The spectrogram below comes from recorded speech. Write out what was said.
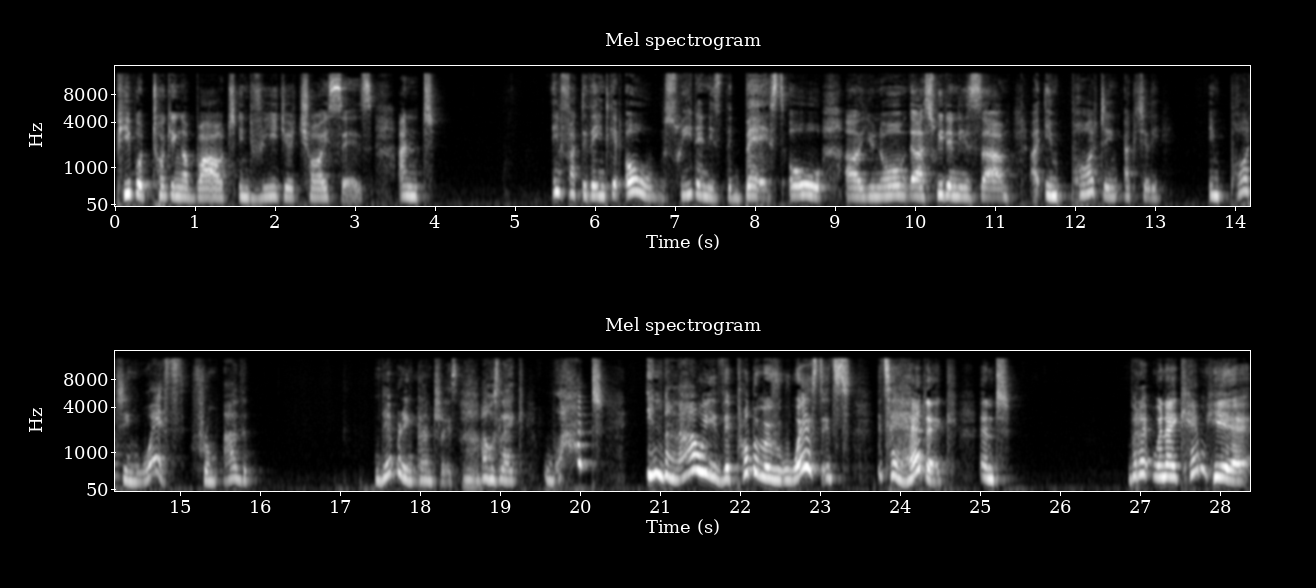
people talking about individual choices and in fact they indicate oh sweden is the best. Oh uh, you know uh, sweden is um, uh, importing actually importing waste from other neighboring countries. I was like what? In malawi the problem of waste it's it's a headache. And but I, when I came here,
